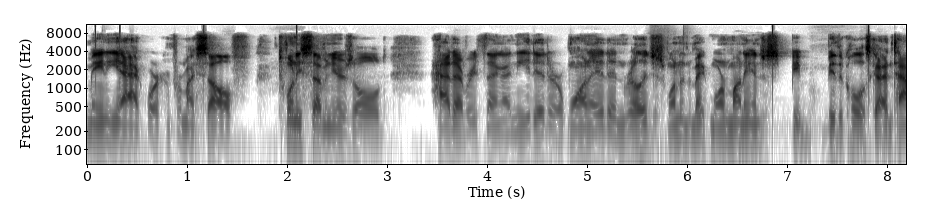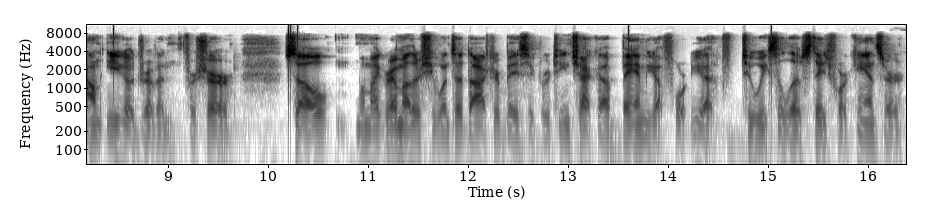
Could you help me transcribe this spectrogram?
maniac working for myself. 27 years old, had everything I needed or wanted, and really just wanted to make more money and just be be the coolest guy in town. Ego driven for sure. So when my grandmother, she went to a doctor, basic routine checkup. Bam, you got four, you got two weeks to live, stage four cancer.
